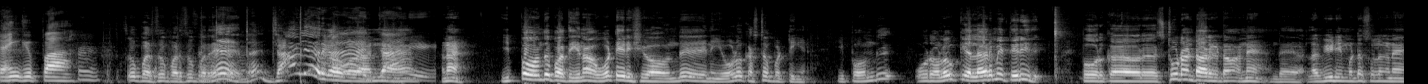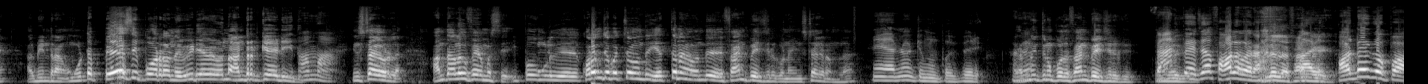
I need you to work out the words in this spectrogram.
தேங்க்யூப்பா சூப்பர் சூப்பர் சூப்பர். ஜாலியா இருக்கா அண்ணன் அண்ணா இப்போ வந்து பாத்தீங்கன்னா ஓட்டேரி சிவா வந்து நீங்க எவ்வளவு கஷ்டப்பட்டீங்க. இப்போ வந்து ஓரளவுக்கு எல்லாருமே தெரியுது. இப்போ ஒரு க ஒரு ஸ்டூடெண்ட்டாக இருக்கட்டும் அண்ணே இந்த வீடியோ மட்டும் சொல்லுங்கண்ணே அப்படின்றாங்க. உங்கள்கிட்ட பேசி போடுற அந்த வீடியோவே வந்து ஹண்ட்ரட் கே அடிக்குது. ஆமா. இன்ஸ்டாகிராமில். அந்த அளவுக்கு ஃபேமஸ் இப்போ உங்களுக்கு குறைஞ்சபட்சம் வந்து எத்தனை வந்து ஃபேன் பேஜ் இருக்குண்ணே இன்ஸ்டாகிராமில்? இரநூத்தி முப்பது பேர். இரநூத்தி முப்பது ஃபேன் பேஜ் இருக்கு. ஃபேன் பேஜா ஃபாலோவரா இல்ல இல்ல ஃபேன் பேஜ் அடேங்கப்பா.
